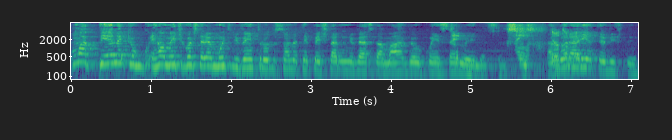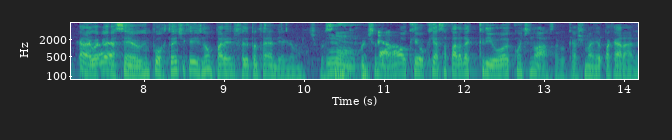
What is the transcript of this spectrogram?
Uma pena é que eu realmente gostaria muito de ver a introdução da Tempestade no universo da Marvel conhecendo ele. Assim. Sim, eu Adoraria ter visto isso. Cara, agora, assim, o importante é que eles não parem de fazer Pantera Negra, mano. Tipo assim, É. continuar o, que, o que essa parada criou é continuar, sabe? O que eu acho maneiro pra caralho.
